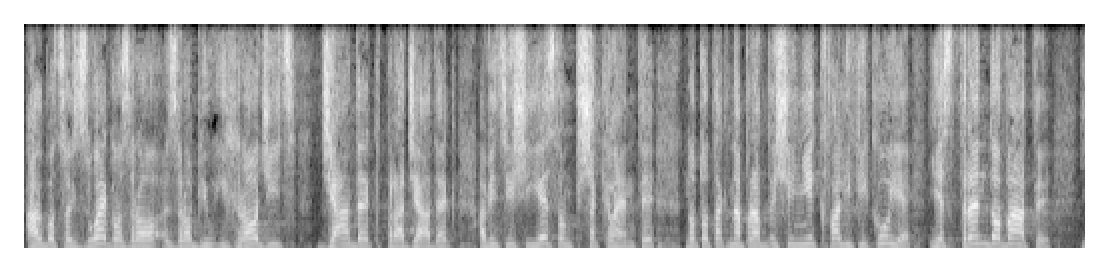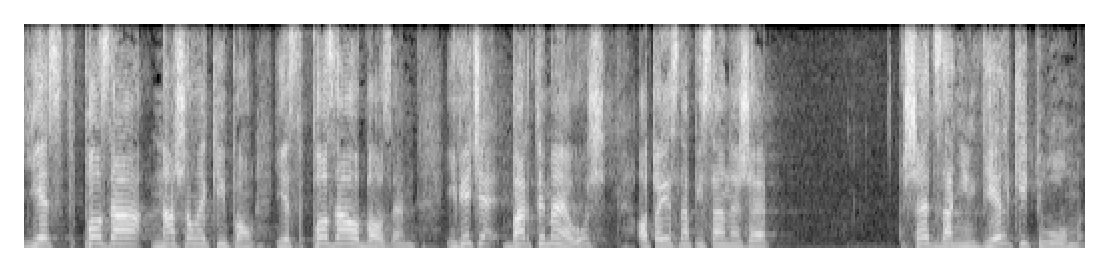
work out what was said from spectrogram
albo coś złego zro zrobił ich rodzic, dziadek, pradziadek. A więc jeśli jest on przeklęty, no to tak naprawdę się nie kwalifikuje. Jest trendowaty, jest poza naszą ekipą, jest poza obozem. I wiecie, Bartymeusz, oto jest napisane, że szedł za nim wielki tłum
